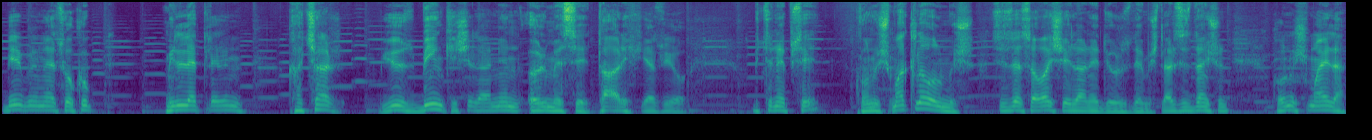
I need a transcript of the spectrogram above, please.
birbirine sokup milletlerin kaçar yüz bin kişilerinin ölmesi tarih yazıyor. Bütün hepsi konuşmakla olmuş. Size savaş ilan ediyoruz demişler. Sizden şun konuşmayla.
